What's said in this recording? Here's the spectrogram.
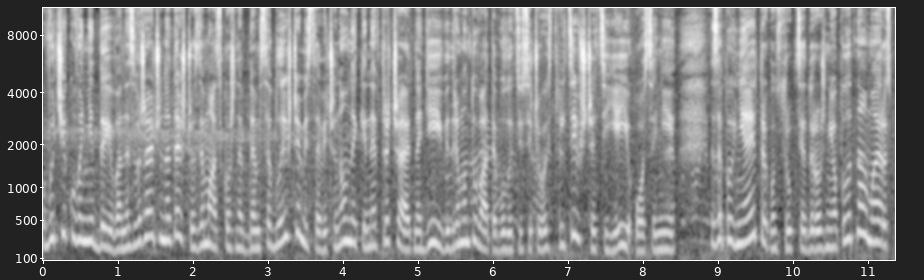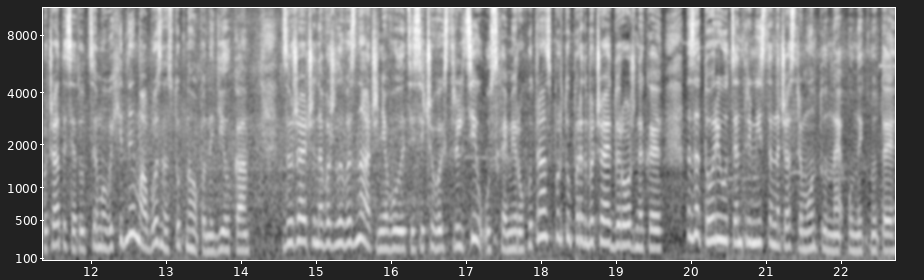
В очікуванні дива, незважаючи на те, що зима з кожним днем все ближче, місцеві чиновники не втрачають надії відремонтувати вулицю Січових стрільців ще цієї осені. Запевняють, реконструкція дорожнього полотна має розпочатися тут цими вихідними або з наступного понеділка. Зважаючи на важливе значення вулиці Січових стрільців у схемі руху транспорту, передбачають дорожники. Заторів у центрі міста на час ремонту не уникнути.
